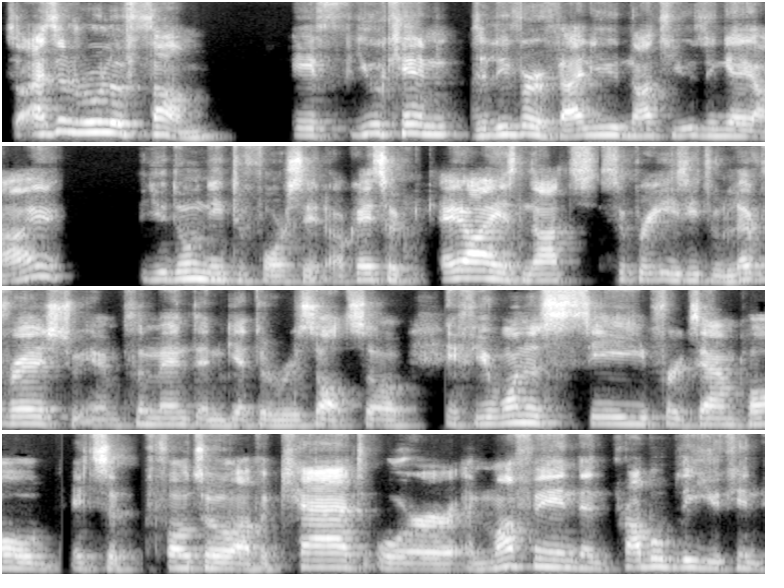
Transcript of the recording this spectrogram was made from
So, as a rule of thumb, if you can deliver value not using AI, you don't need to force it. Okay. So AI is not super easy to leverage, to implement, and get the results. So if you want to see, for example, it's a photo of a cat or a muffin, then probably you can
